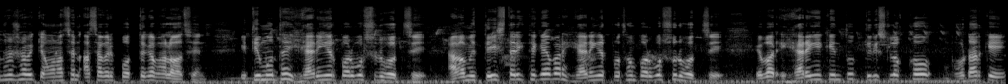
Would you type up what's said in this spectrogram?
বন্ধুরা সবাই কেমন আছেন? আশা করি প্রত্যেকে ভালো আছেন। ইতিমধ্যে হিয়ারিং এর পর্ব শুরু হচ্ছে। আগামী তেইশ তারিখ থেকে এবার হিয়ারিং এর প্রথম পর্ব শুরু হচ্ছে। এবার হিয়ারিং এ কিন্তু তিরিশ লক্ষ ভোটারকে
